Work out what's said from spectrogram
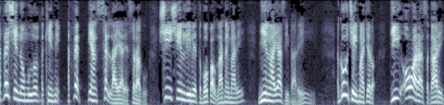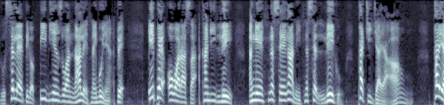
အသက်ရှင်တော်မူသောသခင်နှင့်အသက်ပြန်ဆက်လာရတယ်ဆိုတာကိုရှင်းရှင်းလေးပဲသဘောပေါက်လာနိုင်ပါတယ်မြင်လာရစေပါတယ် အခုအချိန်မှကျတော့ဒီဩဝါဒစကားတွေကိုဆက်လက်ပြီးတော့ပြည်ပြင်းစွာနားလည်နိုင်ဖို့ရန်အတွက်အေဖက်ဩဝါဒစာအခန်းကြီး၄အငယ်20ကနေ24ကိုဖတ်ကြည့်ကြရအောင်ဖတ်ရ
